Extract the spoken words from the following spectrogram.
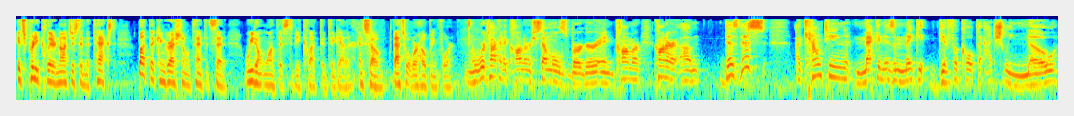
it's pretty clear, not just in the text, but the congressional intent that said we don't want this to be collected together. And so that's what we're hoping for. We're talking to Connor Semmelsberger. And Connor, Connor um, does this accounting mechanism make it difficult to actually know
